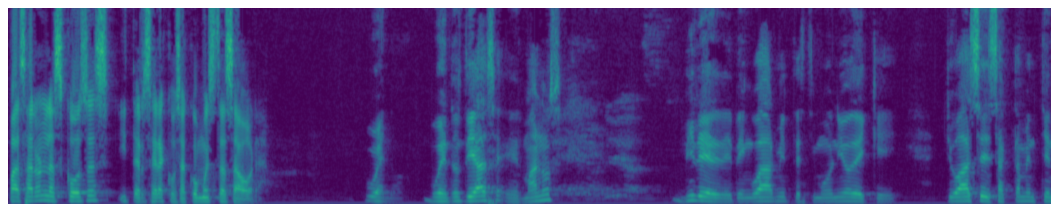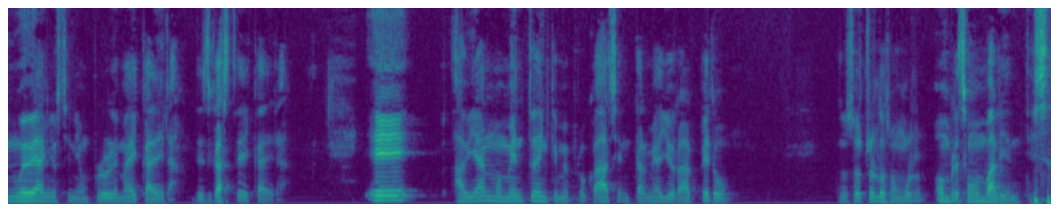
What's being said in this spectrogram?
pasaron las cosas? Y tercera cosa, ¿cómo estás ahora? Bueno, buenos días, hermanos. Mire, vengo a dar mi testimonio de que yo hace exactamente nueve años tenía un problema de cadera, desgaste de cadera. Eh, habían momentos en que me provocaba sentarme a llorar, pero nosotros los hombres somos valientes.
